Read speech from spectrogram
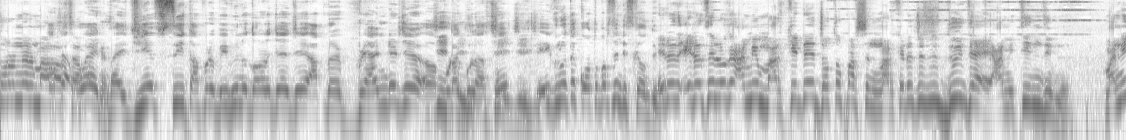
ধরনের মাল আছে আচ্ছা ওয়েট ভাই জিএফসি তারপরে বিভিন্ন ধরনের যে যে আপনার ব্র্যান্ডের যে প্রোডাক্টগুলো আছে জি, জি। এইগুলোতে কত পার্সেন্ট ডিসকাউন্ট দিবেন এটা এটাতে লোক আমি মার্কেটে যত পার্সেন্ট মার্কেটে যদি দুই দেয় আমি তিন দিব মানে?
